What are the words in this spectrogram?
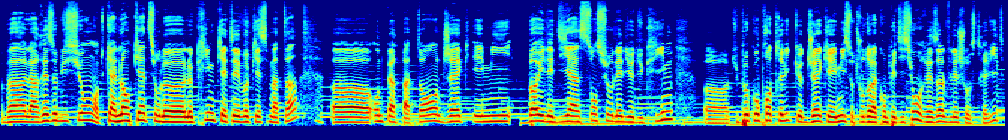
bah, la résolution, en tout cas l'enquête sur le, le crime qui a été évoqué ce matin. Euh, on ne perd pas de temps. Jack, Amy, Boyle et Diaz sont sur les lieux du crime. Euh, tu peux comprendre très vite que Jack et Amy sont toujours dans la compétition et résolvent les choses très vite.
